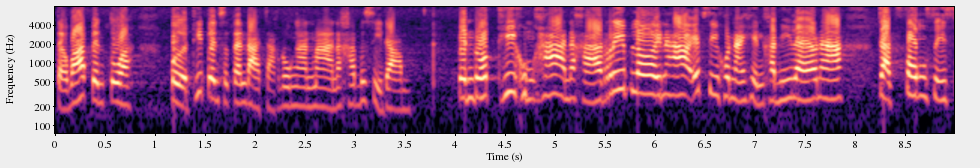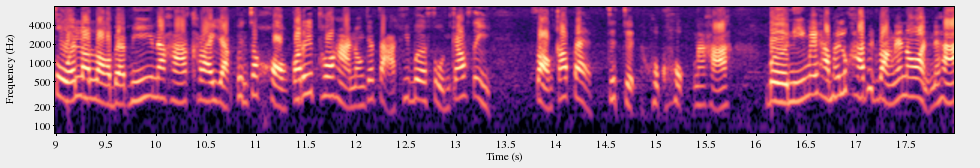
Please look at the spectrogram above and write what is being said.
แต่ว่าเป็นตัวเปิดที่เป็นสแตนดาร์ดจากโรงงานมานะคะ เป็นสีดำเป็นรถที่คุ้มค่านะคะ รีบเลยนะคะ FC คนไหนเห็นคันนี้แล้วนะ จัดทรงสีสวยหล่อๆแบบนี้นะคะ ใครอยากเป็นเจ้าของก็รีบโทรหาน้องจ้าจ๋าที่เบอร์ 094 2 9 8 7 7 6 6 นะคะ เบอร์นี้ไม่ทำให้ลูกค้าผิดหวังแน่นอนนะคะ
